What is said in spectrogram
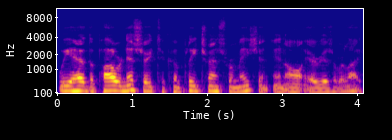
we have the power necessary to complete transformation in all areas of our life.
